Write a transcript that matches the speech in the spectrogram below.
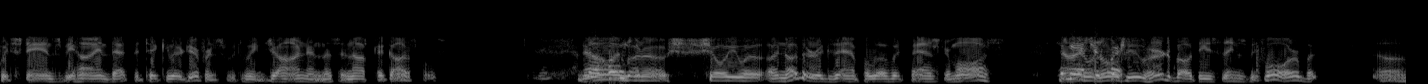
which stands behind that particular difference between John and the Synoptic Gospels. Now I'm going to show you a, another example of it, Pastor Moss. Now, I don't know if you've heard about these things before, but uh,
